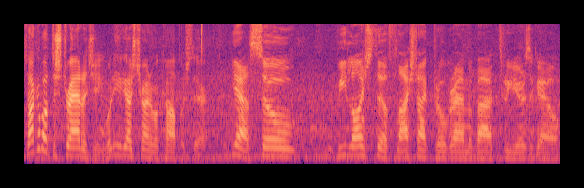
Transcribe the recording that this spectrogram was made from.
Talk about the strategy. What are you guys trying to accomplish there? Yeah, so we launched the FlashStack program about three years ago.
